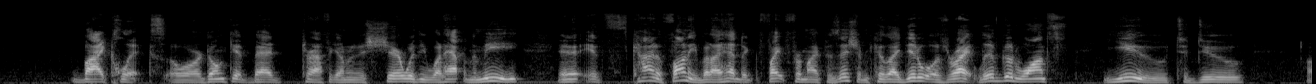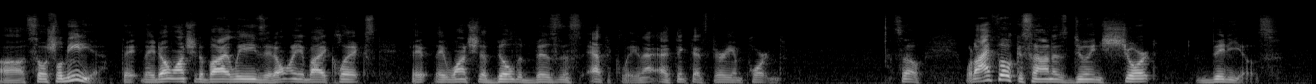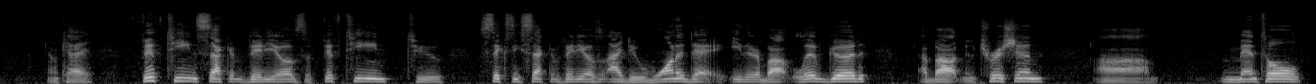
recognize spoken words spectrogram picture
buy clicks or don't get bad traffic. I'm going to share with you what happened to me and it's kind of funny, but I had to fight for my position because I did what was right. Live Good wants you to do uh, social media. They, they don't want you to buy leads. They don't want you to buy clicks. They, they want you to build a business ethically. And I, I think that's very important. So what I focus on is doing short videos. Okay. 15 second videos, the 15 to 60 second videos. And I do one a day, either about live good, about nutrition, um, mental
